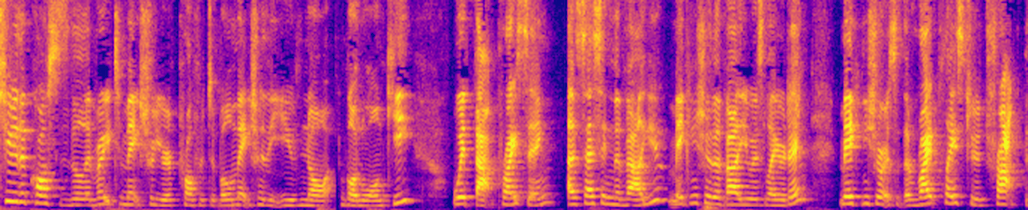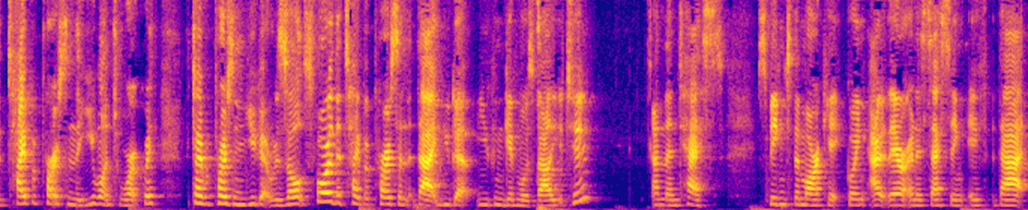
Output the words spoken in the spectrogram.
to the cost of delivery to make sure you're profitable, make sure that you've not gone wonky with that pricing, assessing the value, making sure the value is layered in, making sure it's at the right place to attract the type of person that you want to work with, the type of person you get results for, the type of person that you get you can give most value to, and then test speaking to the market, going out there and assessing if that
